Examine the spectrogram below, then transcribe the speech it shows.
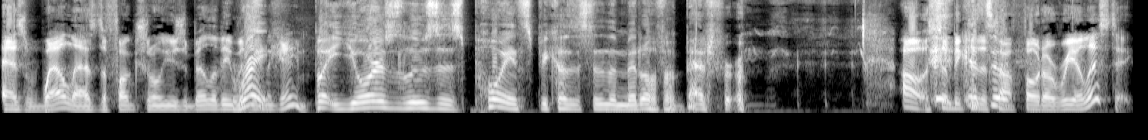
as well as the functional usability within right, the game. but yours loses points because it's in the middle of a bedroom. Oh, so because It's it's, a- not photorealistic.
